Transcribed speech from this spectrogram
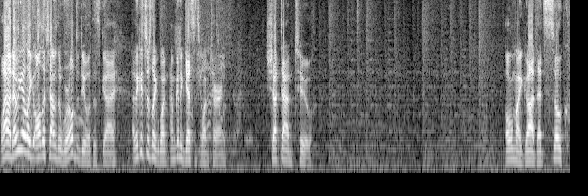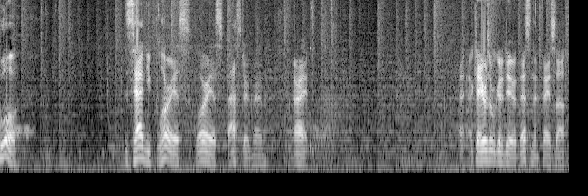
Wow, now we got like all the time in the world to deal with this guy. I think it's just like one. I'm gonna guess it's one turn. Shut down two. Oh my god, that's so cool. Zan, you glorious, glorious bastard, man. Alright. Uh, Okay, here's what we're gonna do. This and then face off.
